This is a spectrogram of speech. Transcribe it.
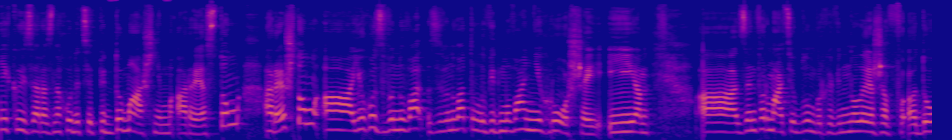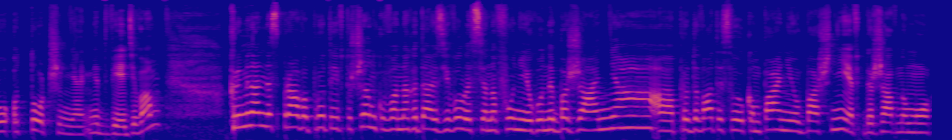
який зараз знаходиться під домашнім арестом, арештом його звинува... звинуватили в відмиванні грошей. І за інформацією Блумберга він належав до оточення Медведєва. Кримінальна справа проти Євтушенкова, нагадаю, з'явилася на фоні його небажання продавати свою компанію «Башнефть» державному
